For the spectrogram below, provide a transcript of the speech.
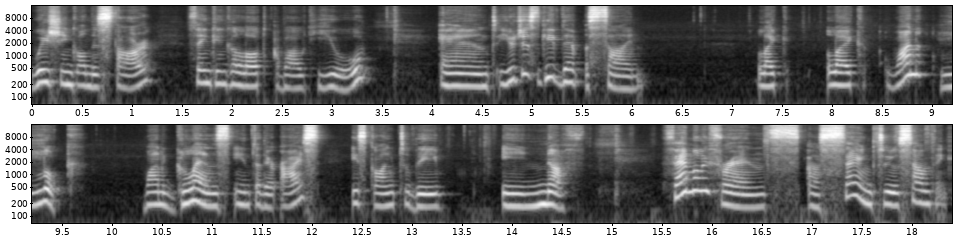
wishing on the star thinking a lot about you and you just give them a sign. Like like one look one glance into their eyes is going to be enough family friends are saying to you something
